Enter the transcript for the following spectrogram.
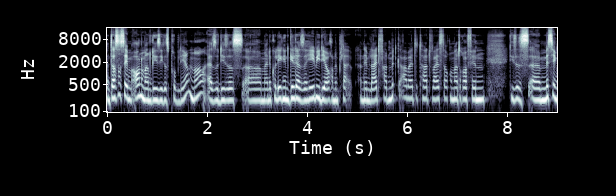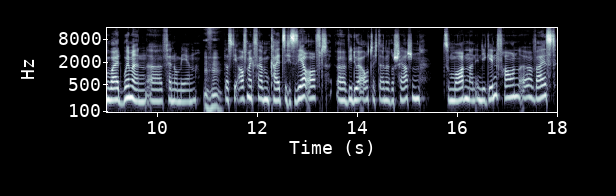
Und das ist eben auch nochmal ein riesiges Problem. Ne? Also dieses, äh, meine Kollegin Gilda Sahebi, die auch an dem, an dem, Leitfaden mitgearbeitet hat, weist auch immer darauf hin, dieses äh, Missing White Women äh, Phänomen, mhm. dass die Aufmerksamkeit sich sehr oft, äh, wie du ja auch durch deine Recherchen zu Morden an indigenen Frauen äh, weißt,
